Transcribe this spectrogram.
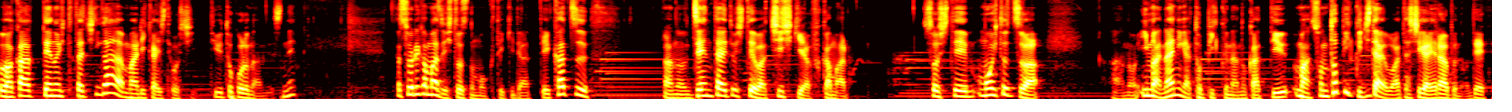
若手の人たちがま理解してほしいっていうところなんですね。それがまず一つの目的であってかつあの全体としては知識が深まるそしてもう一つはあの今何がトピックなのかっていう、まあ、そのトピック自体は私が選ぶので、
